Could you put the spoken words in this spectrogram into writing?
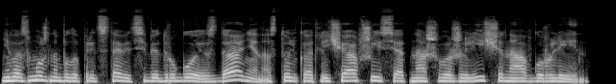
Невозможно было представить себе другое здание, настолько отличавшееся от нашего жилища на Авгурлейн.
